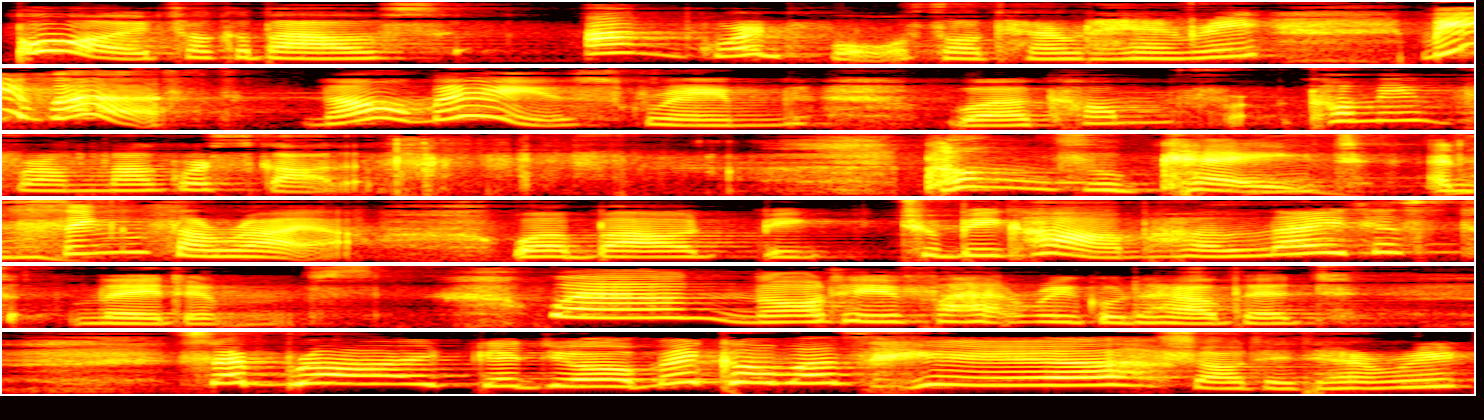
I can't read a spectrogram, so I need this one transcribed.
Boy, talk about ungrateful, thought Henry. Me first! No, me! screamed were com coming from Margaret's garden. Kung Fu Kate and Sing Soraya were about be to become her latest victims. Well, not if Henry could help it. Step get your makeovers here, shouted Henry.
